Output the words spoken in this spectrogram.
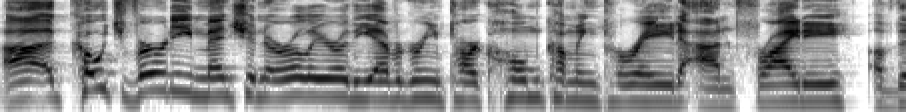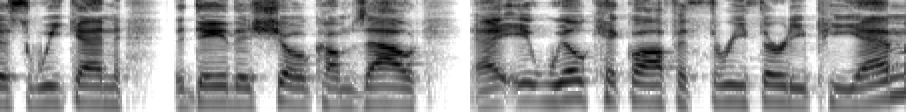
Uh, Coach Verde mentioned earlier the Evergreen Park Homecoming Parade on Friday of this weekend, the day this show comes out. Uh, it will kick off at 3.30 p.m.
